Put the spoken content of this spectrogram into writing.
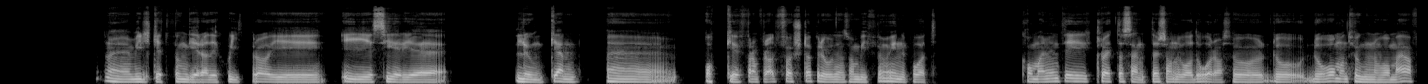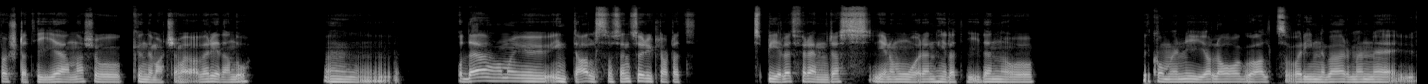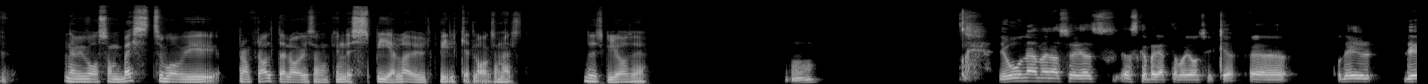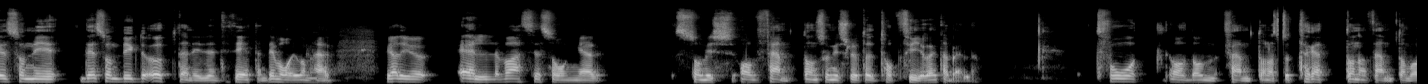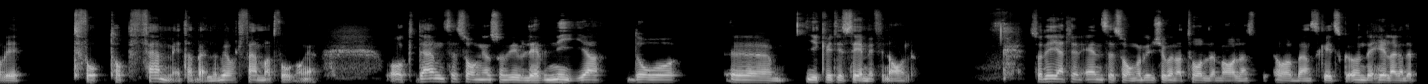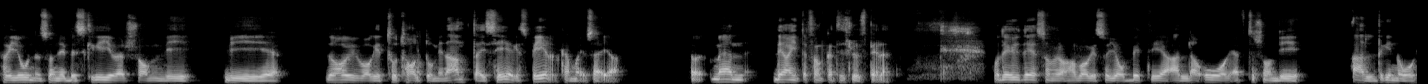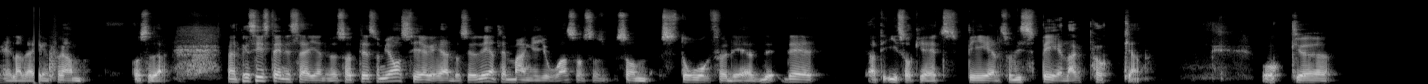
Eh, vilket fungerade skitbra i, i serielunken. Eh, och framförallt första perioden som Biffen var inne på att kom man inte i Cloetta Center som det var då, då, så då, då var man tvungen att vara med första tio, annars så kunde matchen vara över redan då. Eh, och där har man ju inte alls. Och sen så är det klart att spelet förändras genom åren hela tiden och det kommer nya lag och allt vad det innebär. Men eh, när vi var som bäst så var vi framförallt det laget som kunde spela ut vilket lag som helst. Det skulle jag säga. Mm. Jo, nej men alltså jag, jag, ska berätta vad jag tycker. Uh, och det, är det, som ni, det som byggde upp den identiteten, det var ju de här... Vi hade ju 11 säsonger som vi, av 15 som vi slutade topp 4 i tabellen. Två av de 15, alltså 13 av 15 var vi topp 5 i tabellen. Vi har varit femma två gånger. Och den säsongen som vi blev nia, då eh, gick vi till semifinal. Så det är egentligen en säsong och det är 2012 med Arlands skridsko. Under hela den perioden som ni beskriver som vi, vi, då har vi varit totalt dominanta i seriespelet kan man ju säga. Men det har inte funkat i slutspelet. Och det är ju det som har varit så jobbigt i alla år eftersom vi aldrig når hela vägen fram. och så där. Men precis det ni säger nu, så att det som jag ser är ändå, så det är egentligen Mange Johansson som, som står för det. det. det. Att ishockey är ett spel, så vi spelar pucken. Och eh,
